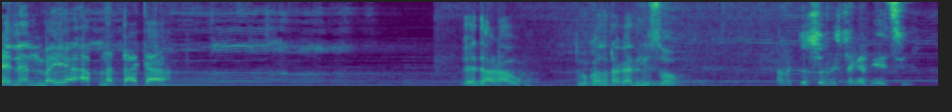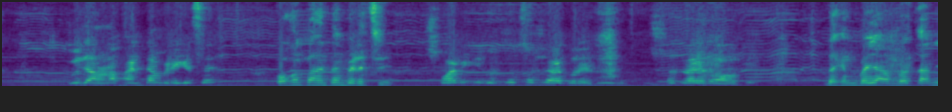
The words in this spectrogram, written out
এই নেন ভাইয়া আপনার টাকা। এ দাঁড়াও তুমি কত টাকা দিয়েছ? আমি তো চল্লিশ টাকা দিয়েছি। তুই জানো না ফাইন দাম বেড়ে গেছে? কখন পানির দাম বেড়েছে? সময় বিক্রি করতে ছশো টাকা করে ছশো টাকা দাও আমাকে। দেখেন ভাইয়া আমরা জানি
